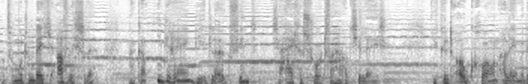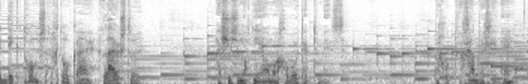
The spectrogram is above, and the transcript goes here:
Want we moeten een beetje afwisselen. Dan kan iedereen die het leuk vindt zijn eigen soort verhaaltje lezen. Je kunt ook gewoon alleen maar de Dick Troms achter elkaar luisteren. Als je ze nog niet allemaal gehoord hebt tenminste. Maar goed, we gaan beginnen, hè?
